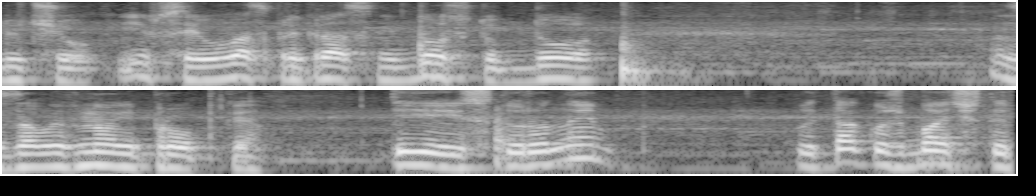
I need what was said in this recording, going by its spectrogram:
лючок. І все, у вас прекрасний доступ до заливної пробки. З цієї сторони ви також бачите,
